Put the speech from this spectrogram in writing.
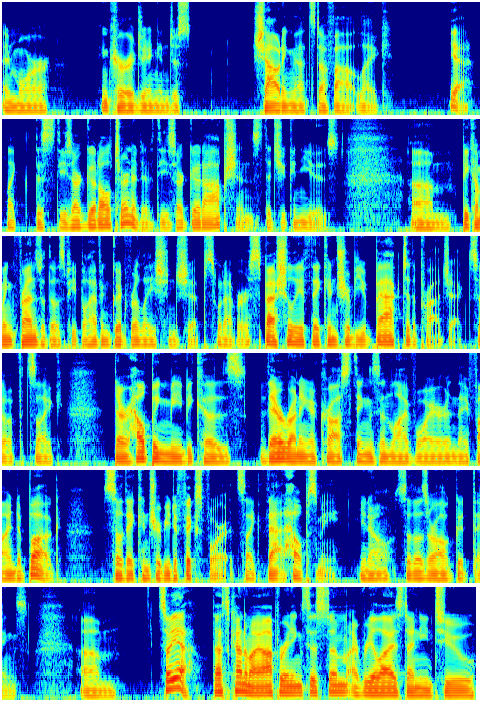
and more encouraging and just shouting that stuff out like yeah, like this, these are good alternatives. These are good options that you can use. Um, becoming friends with those people, having good relationships, whatever, especially if they contribute back to the project. So if it's like they're helping me because they're running across things in Livewire and they find a bug, so they contribute a fix for it. It's like that helps me, you know? So those are all good things. Um, so yeah, that's kind of my operating system. I realized I need to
